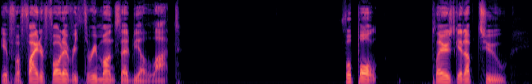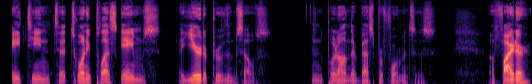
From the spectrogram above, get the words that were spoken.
if a fighter fought every three months, that'd be a lot. Football players get up to 18 to 20 plus games a year to prove themselves and to put on their best performances. A fighter,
